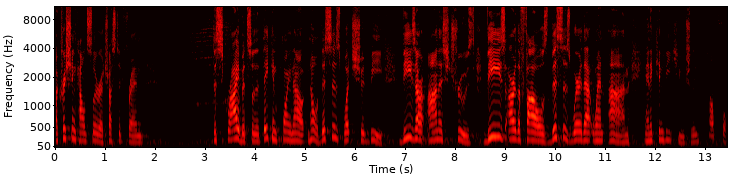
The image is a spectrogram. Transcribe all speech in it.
a Christian counselor, a trusted friend describe it so that they can point out no, this is what should be. These are honest truths. These are the fouls. This is where that went on, and it can be hugely helpful.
